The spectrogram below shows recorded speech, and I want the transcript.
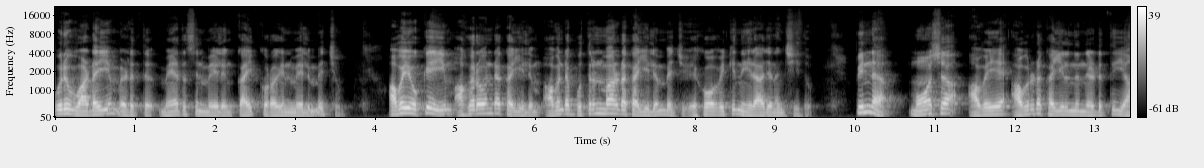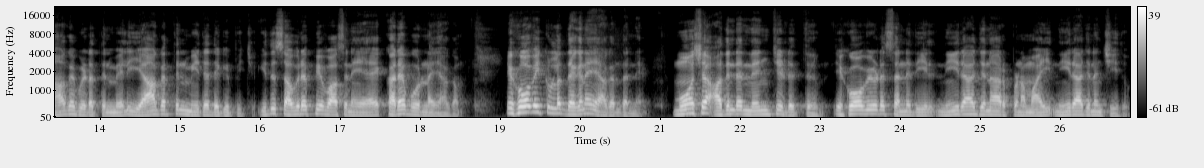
ഒരു വടയും എടുത്ത് മേധസ്സിന്മേലും കൈക്കുറകിന്മേലും വെച്ചു. അവയൊക്കെയും അഹറോന്റെ കയ്യിലും അവന്റെ പുത്രന്മാരുടെ കയ്യിലും വെച്ചു. യഹോവയ്ക്ക് നീരാജനം ചെയ്തു. പിന്നെ മോശ അവയെ അവരുടെ കയ്യിൽ നിന്നെടുത്ത് യാഗപീഠത്തിന്മേൽ യാഗത്തിന്മീതെ ദഹിപ്പിച്ചു. ഇത് സൗരഭ്യവാസനയായ കരപൂർണയാഗം. യഹോവയ്ക്കുള്ള ദഹനയാഗം തന്നെ. മോശ അതിന്റെ നെഞ്ചെടുത്ത് യഹോവയുടെ സന്നിധിയിൽ നീരാജനാർപ്പണമായി നീരാജനം ചെയ്തു.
